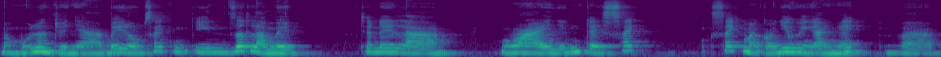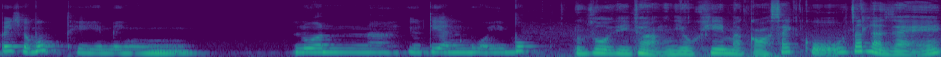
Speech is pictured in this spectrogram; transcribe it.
mà mỗi lần chuyển nhà bê đống sách in rất là mệt. Cho nên là ngoài những cái sách sách mà có nhiều hình ảnh ấy và picture book thì mình luôn ưu tiên mua ebook. Đúng rồi thỉnh thoảng nhiều khi mà có sách cũ rất là rẻ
